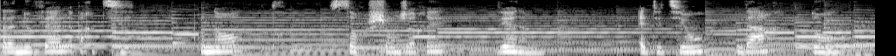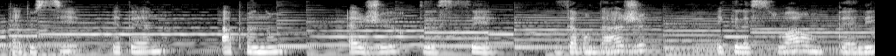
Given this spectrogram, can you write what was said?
de la nouvelle partie. Pour notre sort changerait viennement. Étudions l'art dans la dossier des peines, apprenons à jour de ses avantages et qu'il soit embelli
